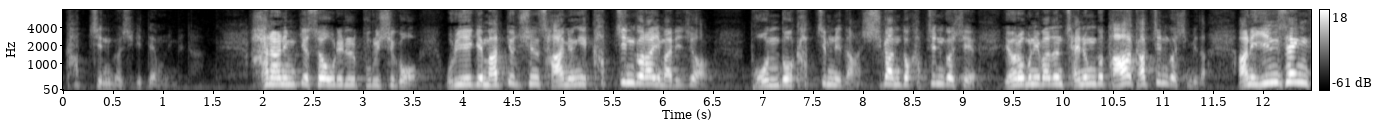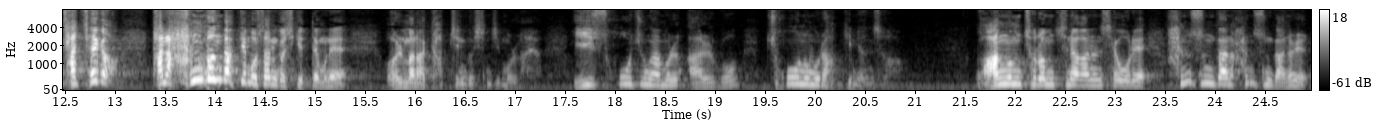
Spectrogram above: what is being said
값진 것이기 때문입니다. 하나님께서 우리를 부르시고 우리에게 맡겨주신 사명이 값진 거라 이 말이죠. 돈도 값집니다. 시간도 값진 것이에요. 여러분이 받은 재능도 다 값진 것입니다. 아니, 인생 자체가 단 한 번밖에 못 사는 것이기 때문에 얼마나 값진 것인지 몰라요. 이 소중함을 알고 초놈을 아끼면서 광음처럼 지나가는 세월의 한순간 한순간을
